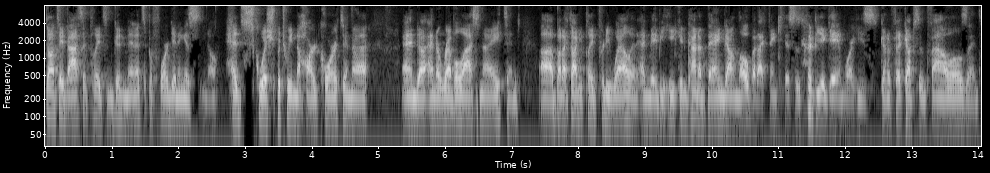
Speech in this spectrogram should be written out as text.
Dontay Bassett played some good minutes before getting his you know head squished between the hard court and uh, and uh, and a rebel last night. And uh, but I thought he played pretty well, and, and maybe he can kind of bang down low. But I think this is going to be a game where he's going to pick up some fouls, and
